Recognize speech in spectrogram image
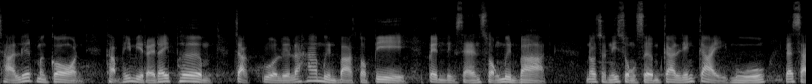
ชาเลือดมังกรทำให้มีรายได้เพิ่ม จากครัวเรือนละ 50,000 บาทต่อปี เป็น 120,000 บาท นอกจากนี้ส่งเสริมการเลี้ยงไก่หมู และสา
